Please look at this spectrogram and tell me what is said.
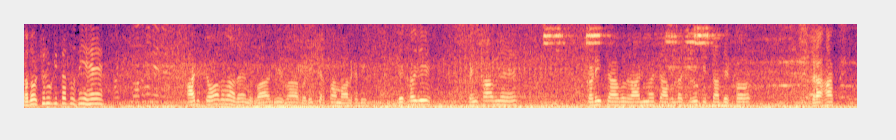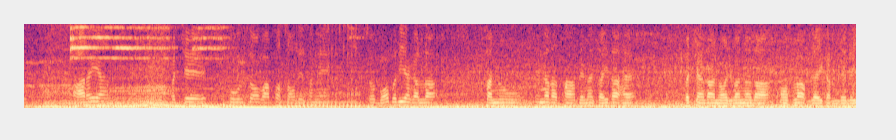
ਕਦੋਂ ਸ਼ੁਰੂ ਕੀਤਾ ਤੁਸੀਂ ਇਹ? ਅੱਜ 14ਵਾਂ ਦਿਨ ਹੈ। ਅੱਜ 14ਵਾਂ ਦਿਨ। ਵਾਹ ਜੀ ਵਾਹ ਬੜੀ ਕਿਰਪਾ ਮਾਲਕ ਦੀ। ਦੇਖੋ ਜੀ ਸਿੰਘ ਸਾਹਿਬ ਨੇ ਕੜੀ ਚਾਵਲ ਰਾਜਮਾ ਚਾਵਲ ਦਾ ਸ਼ੁਰੂ ਕੀਤਾ। ਦੇਖੋ ਗ੍ਰਾਹਕ ਆ ਰਹੇ ਆ। ਬੱਚੇ ਸਕੂਲ ਤੋਂ ਵਾਪਸ ਆਉਂਦੇ ਸਮੇਂ। ਸੋ ਬਹੁਤ ਵਧੀਆ ਗੱਲ ਆ। ਸਾਨੂੰ ਇਹਨਾਂ ਦਾ ਸਾਥ ਦੇਣਾ ਚਾਹੀਦਾ ਹੈ ਬੱਚਿਆਂ ਦਾ ਨੌਜਵਾਨਾਂ ਦਾ ਹੌਸਲਾ ਅਫਜ਼ਾਈ ਕਰਨ ਦੇ ਲਈ।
